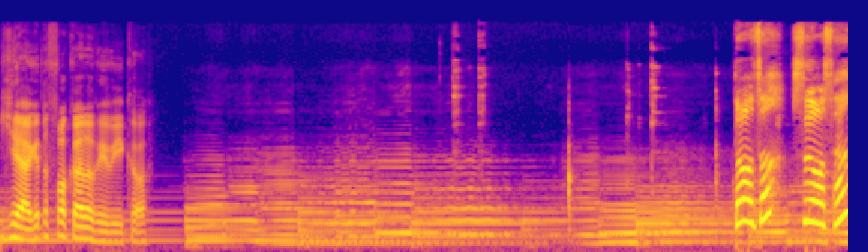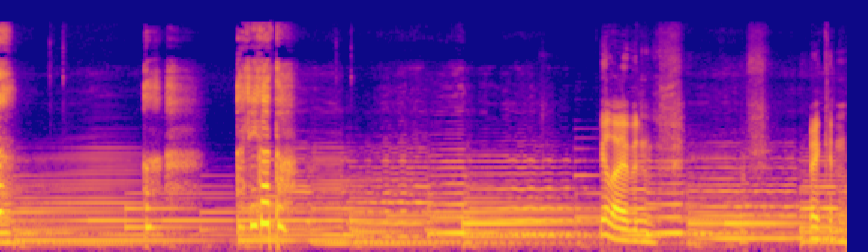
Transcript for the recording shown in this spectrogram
Yeah, get the fuck out of here, Rika. どうぞスオさんあありがとう feel I've been freaking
